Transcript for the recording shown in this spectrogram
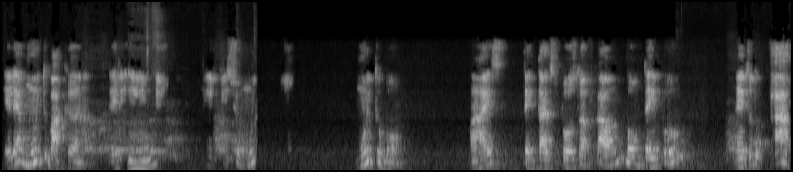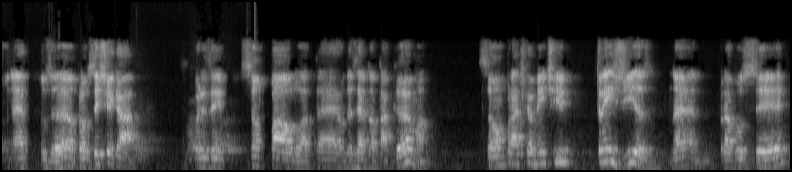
ele é muito bacana. Ele, uhum. tem um benefício muito, muito bom. Mas tem que estar disposto a ficar um bom tempo dentro do carro, né? Para você chegar, por exemplo, São Paulo até o deserto do Atacama, são praticamente três dias, né? Para você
